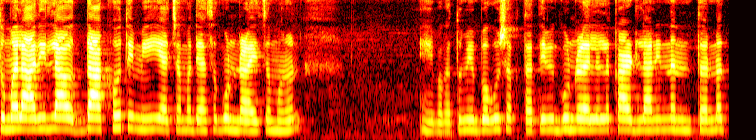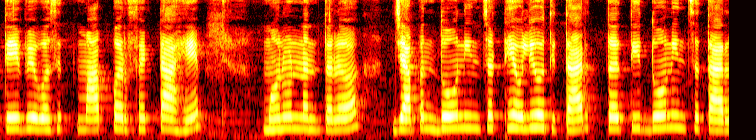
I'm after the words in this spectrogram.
तुम्हाला आधी लाव दाखवते मी याच्यामध्ये असं गुंडाळायचं म्हणून. हे बघा तुम्ही बघू शकता ते मी गुंडाळलेलं काढलं आणि नंतरनं ते व्यवस्थित माप परफेक्ट आहे. म्हणून नंतर जे आपण दोन इंच ठेवली होती तार तर ती दोन इंच तार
